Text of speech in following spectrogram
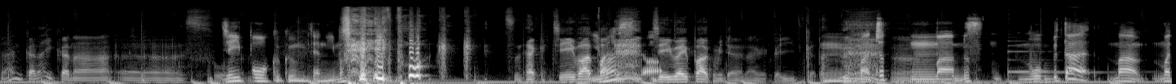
な。なんかないかな？うーん、そう。J ポークくんみたいなのいます J ポーク なんか J ワイいパーク、JY パークみたいななんか言い方。うん、まあちょっと、うんうんまあ、もう豚、まあ、まあ、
